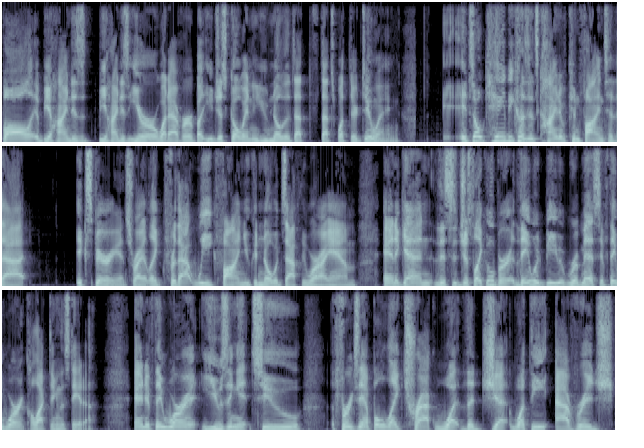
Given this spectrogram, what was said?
ball behind his behind his ear or whatever. But you just go in and you know that that's, that's what they're doing. It's okay because it's kind of confined to that experience, right? Like for that week, fine, you can know exactly where I am. And again, this is just like Uber. They would be remiss if they weren't collecting this data. And if they weren't using it to, for example, like track what the jet, what the average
